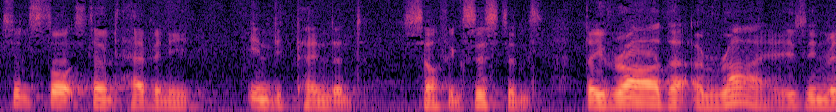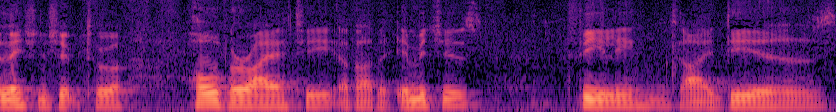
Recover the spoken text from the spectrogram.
since thoughts don't have any independent self existence, they rather arise in relationship to a whole variety of other images, feelings, ideas,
